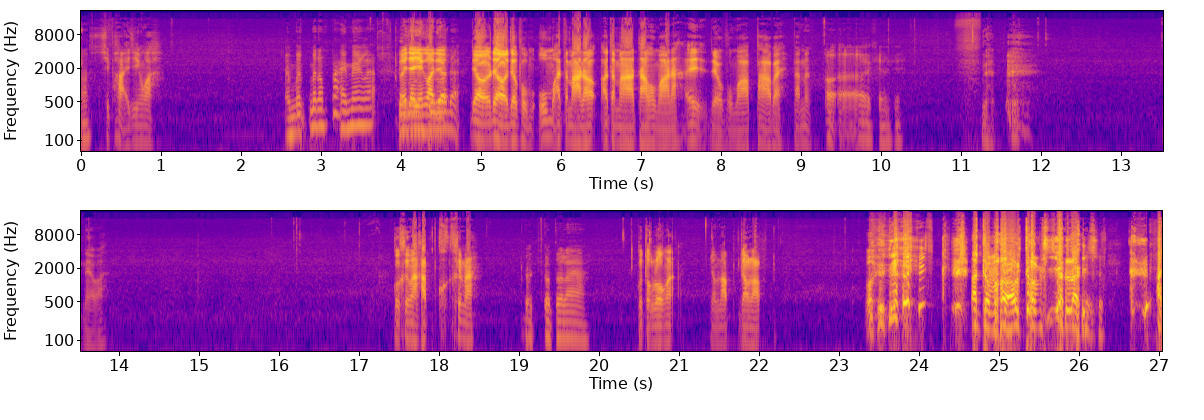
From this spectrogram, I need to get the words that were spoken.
ฮะชิบหายจริงว่ะเอ้ยไม่ไม่ต้องไปแม่งละเฮ้ยใจเย็นก่อนเดี๋ยวขึ้รถะเดี๋ยวเดี๋ยวเดี๋ยวผมอุ้มอาตมาแล้วอาตมาตามผมมานะ เอ้ยเดี๋ยวผมมาพาไปแป๊บนึงเออเออเออโอเคโอเคไหนวะ กดขึ้นมาครับกดขึ้นมา กดกดตัวอะไรอะกดตกลงอะยอมรับยอมรับโอ้ยอาตมาทำเพี้ยอะไรอา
